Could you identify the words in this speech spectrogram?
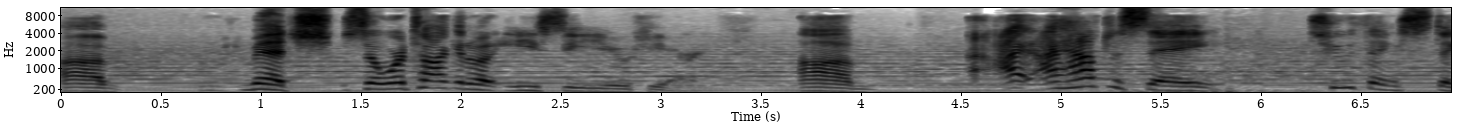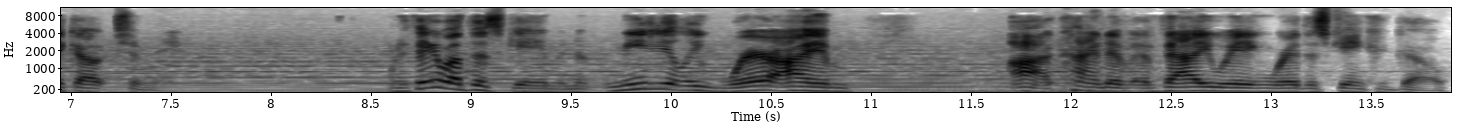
Uh, Mitch, so we're talking about ECU here. Um, I, I have to say, two things stick out to me. When I think about this game and immediately where I am uh, kind of evaluating where this game could go,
